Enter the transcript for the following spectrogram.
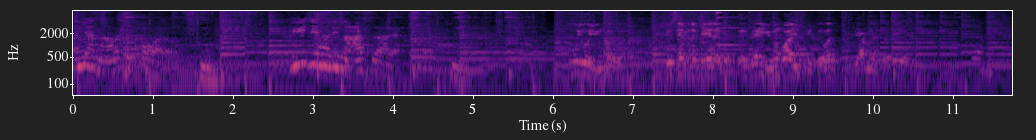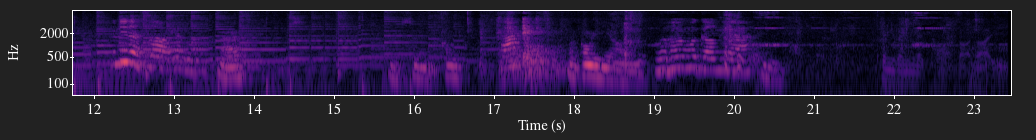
我养拿了就跑了，嗯就上面的别那个，那那云瓜有对我两个人在这个。跟你在是啊，养啊。啊。你，是跟啊？跟跟一样。我我讲的啊。嗯。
